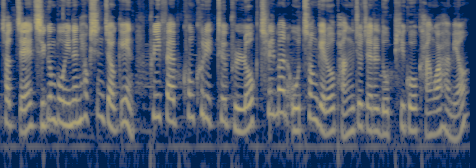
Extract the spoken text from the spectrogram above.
첫째, 지금 보이는 혁신적인 프리팹 콘크리트 블록 7만 5천 개로 방조제를 높이고 강화하며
